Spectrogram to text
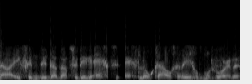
Nou, ik vind dat dat soort dingen echt, echt lokaal geregeld moet worden.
